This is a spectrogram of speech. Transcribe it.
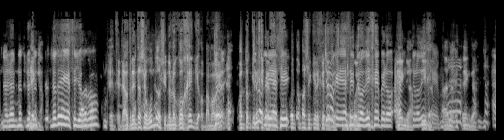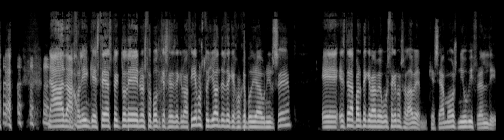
no, no, no, no, tenía que decir yo algo. Te he dado 30 segundos. Si no lo cogen, yo, vamos a ver. ¿Cuánto quieres yo no quería decir, ¿Cuánto pase quieres que Yo no quería decir, te lo dije, pero venga, te lo dije. Vale, venga. Nada, Jolín, que este aspecto de nuestro podcast, desde que lo hacíamos tú y yo, antes de que Jorge pudiera unirse, eh, es de la parte que más me gusta que nos alaben, que seamos newbie friendly.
